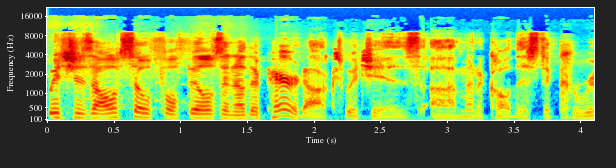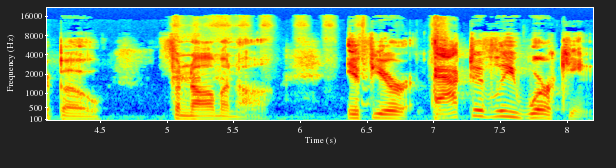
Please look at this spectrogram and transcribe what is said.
which is also fulfills another paradox, which is uh, I'm going to call this the Corippo phenomena. If you're actively working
